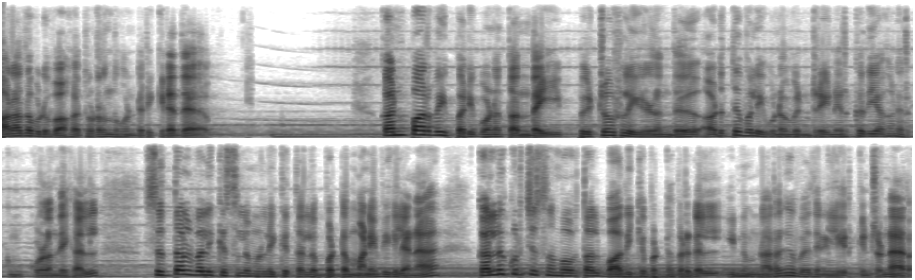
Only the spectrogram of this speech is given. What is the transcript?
ஆறாத விடுவாக தொடர்ந்து கொண்டிருக்கிறது. கண் பார்வை பறிபோன தந்தை பெற்றோர்களை இழந்து அடுத்த வழி உணவின்றி நிற்கதியாக நிற்கும் குழந்தைகள் சித்தல் வலிக்கு செல்லும் நிலைக்கு தள்ளப்பட்ட மனைவிகள் என கள்ளக்குறிச்சி சம்பவத்தால் பாதிக்கப்பட்டவர்கள் இன்னும் நரக வேதனையில் இருக்கின்றனர்.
